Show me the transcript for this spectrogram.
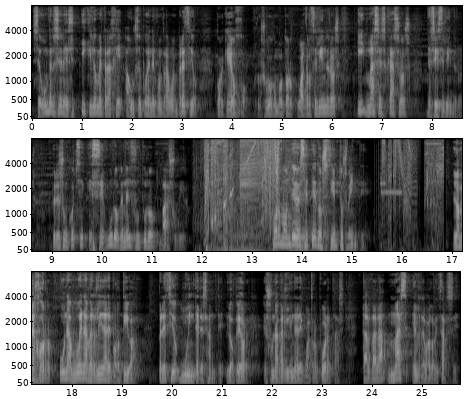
Según versiones y kilometraje aún se pueden encontrar a buen precio, porque ojo, los hubo con motor 4 cilindros y más escasos de 6 cilindros, pero es un coche que seguro que en el futuro va a subir. Ford Mondeo ST 220. Lo mejor, una buena berlina deportiva. Precio muy interesante. Lo peor, es una berlina de cuatro puertas. Tardará más en revalorizarse.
